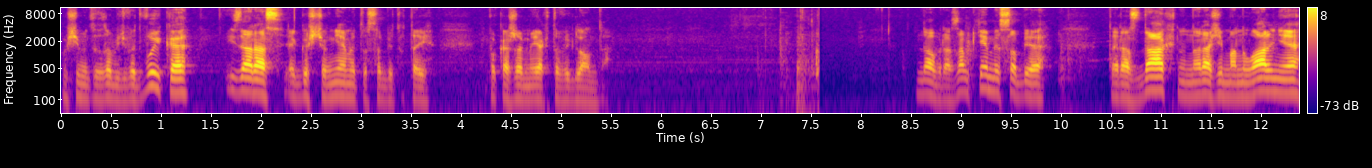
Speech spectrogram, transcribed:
musimy to zrobić we dwójkę i zaraz jak go ściągniemy, to sobie tutaj pokażemy jak to wygląda. Dobra, zamkniemy sobie teraz dach, no na razie manualnie,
